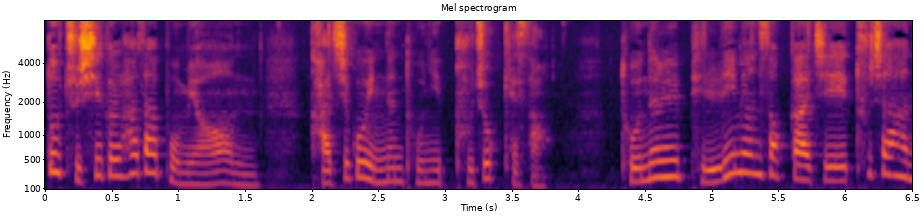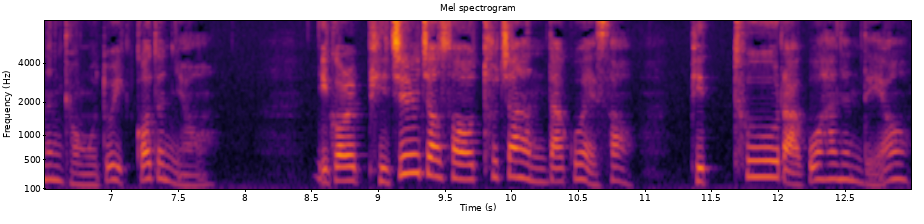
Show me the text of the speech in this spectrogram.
또 주식을 하다 보면 가지고 있는 돈이 부족해서 돈을 빌리면서까지 투자하는 경우도 있거든요. 이걸 빚을 져서 투자한다고 해서 비투라고 하는데요.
